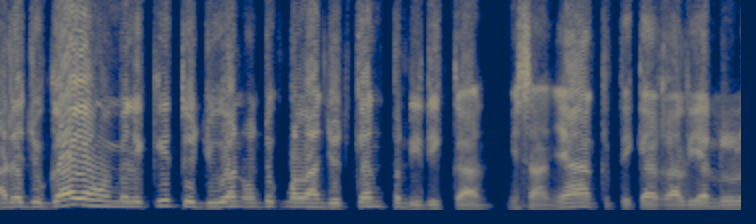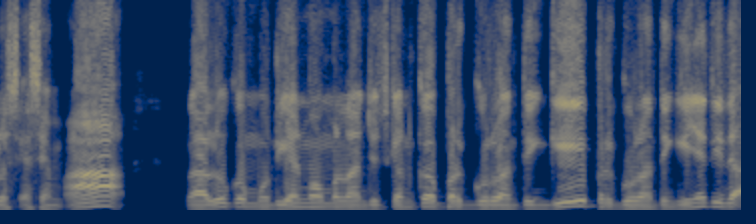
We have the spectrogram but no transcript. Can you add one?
Ada juga yang memiliki tujuan untuk melanjutkan pendidikan. Misalnya ketika kalian lulus SMA, lalu kemudian mau melanjutkan ke perguruan tinggi, perguruan tingginya tidak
